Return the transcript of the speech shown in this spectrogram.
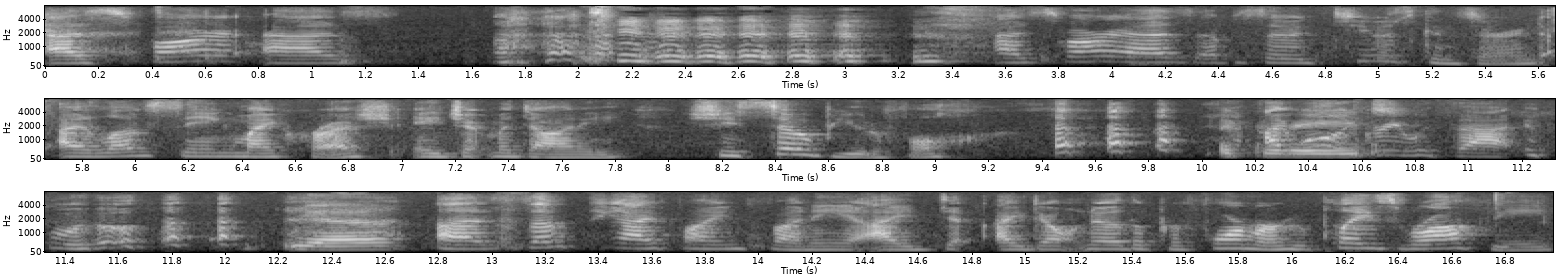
As far as as far as episode two is concerned, I love seeing my crush, Agent Madani. She's so beautiful. I will agree with that. Yeah. uh, something I find funny, I, d- I don't know the performer who plays Rafi,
